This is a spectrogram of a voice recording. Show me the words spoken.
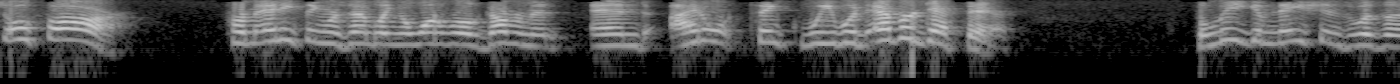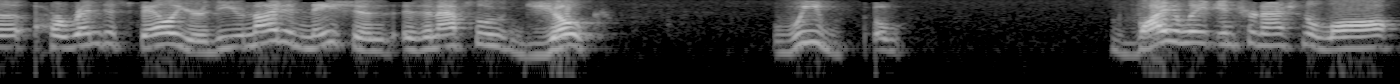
so far from anything resembling a one world government, and I don't think we would ever get there. The League of Nations was a horrendous failure. The United Nations is an absolute joke. We violate international law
